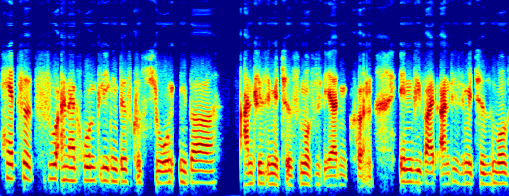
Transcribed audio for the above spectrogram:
hätte zu einer grundlegenden Diskussion über Antisemitismus werden können. Inwieweit Antisemitismus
